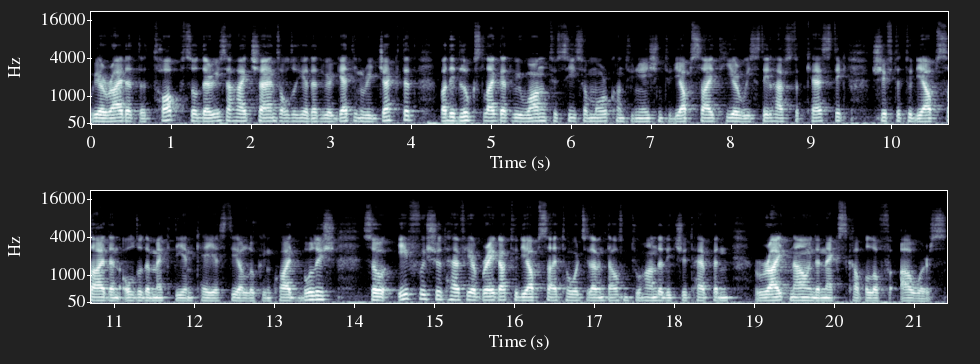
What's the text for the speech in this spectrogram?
we are right at the top. So there is a high chance also here that we are getting rejected. But it looks like that we want to see some more continuation to the upside here. We still have stochastic shifted to the upside and also the MACD and KST are looking quite bullish. So if we should have here breakout to the upside towards 11,200, it should happen right now in the next couple of hours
